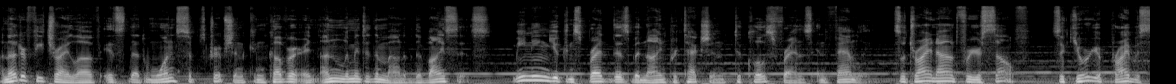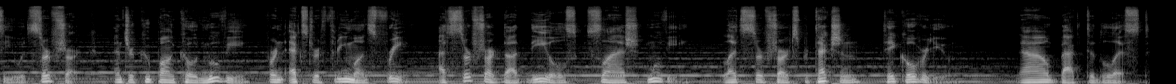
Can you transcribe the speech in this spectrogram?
Another feature I love is that one subscription can cover an unlimited amount of devices, meaning you can spread this benign protection to close friends and family. So try it out for yourself. Secure your privacy with Surfshark. Enter coupon code MOVIE for an extra 3 months free at surfshark.deals slash movie. Let Surfshark's protection take over you. Now back to the list.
